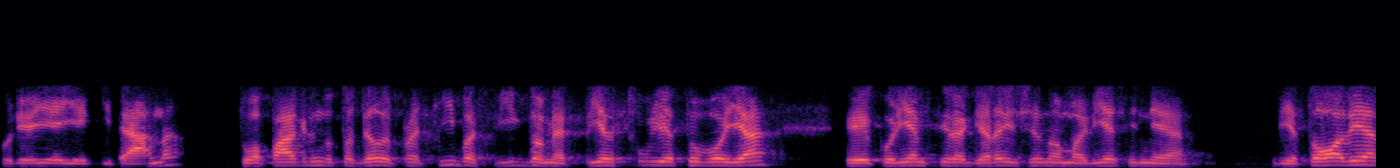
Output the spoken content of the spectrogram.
kurioje jie gyvena. Tuo pagrindu todėl ir pratybas vykdome pietų Lietuvoje, kuriems yra gerai žinoma vietinė vietovė,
